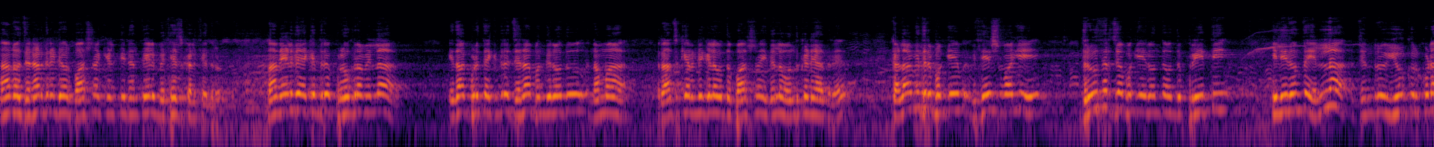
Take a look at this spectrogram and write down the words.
ನಾನು ಜನಾರ್ದನ್ ರೆಡ್ಡಿ ಅವ್ರ ಭಾಷಣ ಕೇಳ್ತೀನಿ ಅಂತ ಹೇಳಿ ಮೆಸೇಜ್ ಕಳಿಸಿದ್ರು. ನಾನು ಹೇಳಿದೆ, ಯಾಕೆಂದ್ರೆ ಪ್ರೋಗ್ರಾಮ್ ಎಲ್ಲ ಇದಾಗ್ಬಿಡುತ್ತೆ. ಯಾಕೆಂದ್ರೆ ಜನ ಬಂದಿರೋದು ನಮ್ಮ ರಾಜಕಾರಣಿಗಳ ಒಂದು ಭಾಷಣ, ಇದೆಲ್ಲ ಒಂದು ಕಡೆ ಆದ್ರೆ ಕಲಾವಿದರ ಬಗ್ಗೆ ವಿಶೇಷವಾಗಿ ಧ್ರುವ ಸರ್ಜಾ ಬಗ್ಗೆ ಇರುವಂತ ಒಂದು ಪ್ರೀತಿ, ಇಲ್ಲಿರುವಂತ ಎಲ್ಲ ಜನರು, ಯುವಕರು ಕೂಡ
